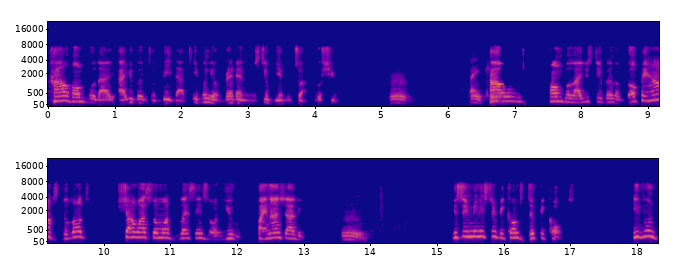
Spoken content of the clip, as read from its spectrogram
How humble are, are, you going to be that even your brethren will still be able to approach you? Mm. Thank you. How humble are you still going to be? Or perhaps the Lord showers so much blessings on you financially. Mm. You see, ministry becomes difficult. Even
